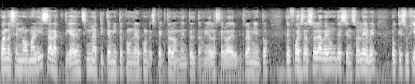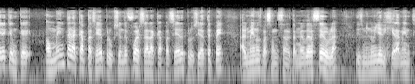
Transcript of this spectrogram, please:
Cuando se normaliza la actividad enzimática mitocondrial con respecto al aumento del tamaño de la célula del entrenamiento de fuerza, suele haber un descenso leve, lo que sugiere que aunque aumenta la capacidad de producción de fuerza, la capacidad de producir ATP al menos basándose en el tamaño de la célula, disminuye ligeramente.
